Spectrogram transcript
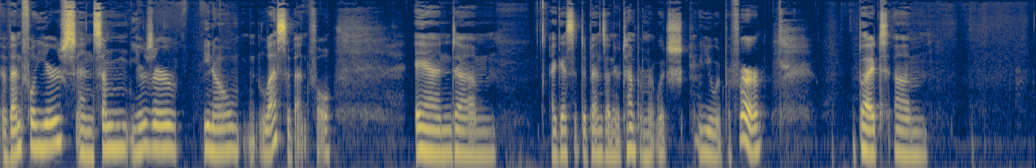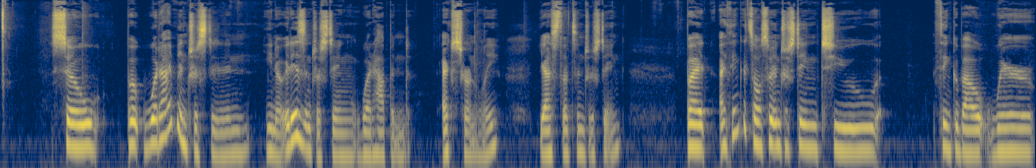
eventful years, and some years are, you know, less eventful. And um, I guess it depends on your temperament, which you would prefer. But um, so, but what I'm interested in, you know, it is interesting what happened externally. Yes, that's interesting. But I think it's also interesting to think about where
